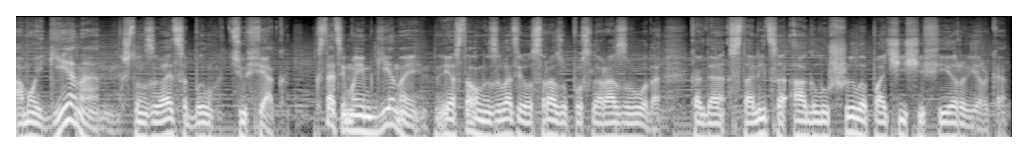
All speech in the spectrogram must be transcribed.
А мой Гена, что называется, был тюфяк. Кстати, моим Геной я стал называть его сразу после развода, когда столица оглушила почище фейерверка.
